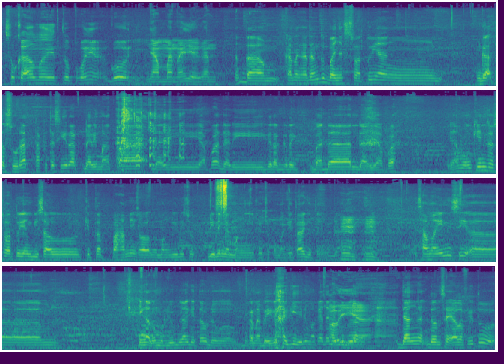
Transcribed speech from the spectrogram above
suka sama itu pokoknya gue nyaman aja kan Entah kadang-kadang tuh banyak sesuatu yang nggak tersurat tapi tersirat dari mata, dari apa, dari gerak-gerik badan, dari apa. Ya mungkin sesuatu yang bisa kita pahami kalau memang dini dini memang cocok sama kita gitu ya udah. hmm, hmm. Sama ini sih em, ingat umur juga kita udah bukan ABG lagi jadi makanya tadi Oh iya, bilang jangan don't say I love tuh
